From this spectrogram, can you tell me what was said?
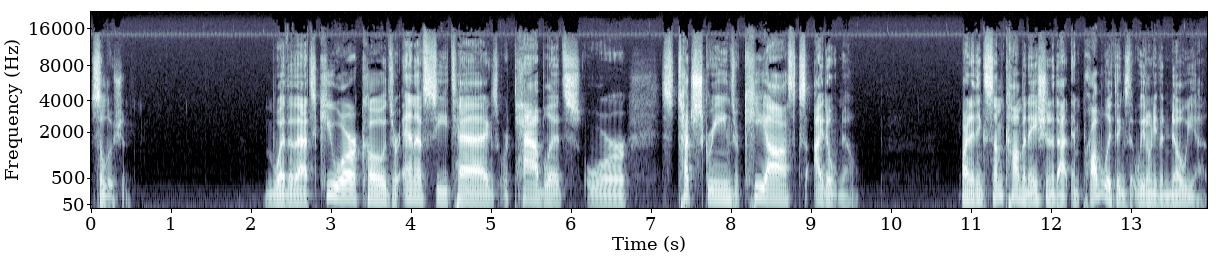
solution. Whether that's QR codes or NFC tags or tablets or touch screens or kiosks, I don't know. But I think some combination of that and probably things that we don't even know yet,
